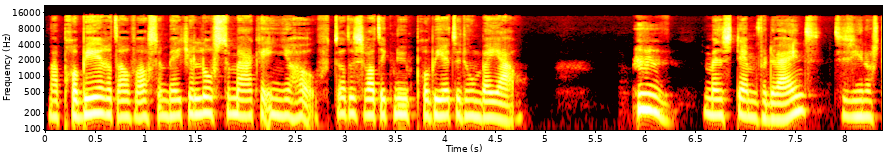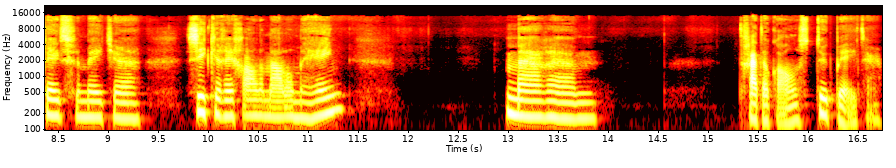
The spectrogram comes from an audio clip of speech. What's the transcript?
Maar probeer het alvast een beetje los te maken in je hoofd. Dat is wat ik nu probeer te doen bij jou. Mijn stem verdwijnt. Het is hier nog steeds een beetje ziekerig allemaal om me heen. Maar uh, het gaat ook al een stuk beter.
